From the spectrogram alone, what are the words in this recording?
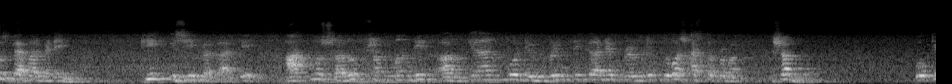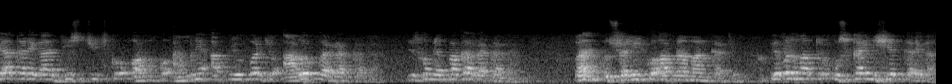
उस व्यापार में नहीं होगा। ठीक इसी प्रकार के आत्मस्वरूप संबंधित अज्ञान को निवृत्ति करने, प्रवृत्त हुआ शास्त्र प्रभाव शब्द। वो क्या करेगा? जिस चीज़ को हमको, हमने अपने ऊपर जो आरोप कर रखा था, जिसको हमने पकड़ रखा था शरीर को अपना मान करके केवल मात्र उसका ही निषेध करेगा।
